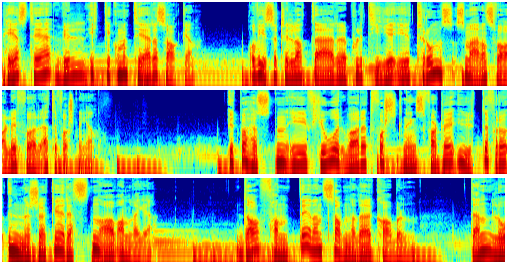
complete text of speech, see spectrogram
PST vil ikke kommentere saken, og viser til at det er politiet i Troms som er ansvarlig for etterforskningen. Utpå høsten i fjor var et forskningsfartøy ute for å undersøke resten av anlegget. Da fant de den savnede kabelen. Den lå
